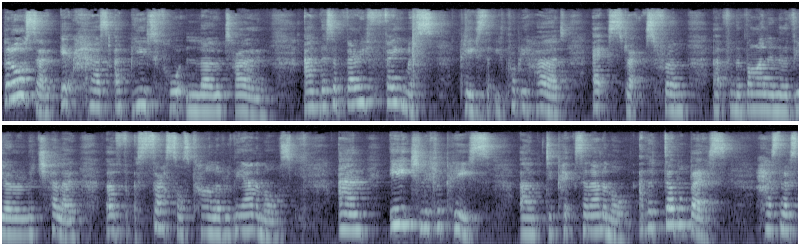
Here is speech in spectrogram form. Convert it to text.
But also it has a beautiful low tone. And there's a very famous piece that you've probably heard extracts from uh, from the violin and the viola and the cello of Saint-Saëns Carnival of the Animals. And each little piece um, depicts an animal. And the double bass has the most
